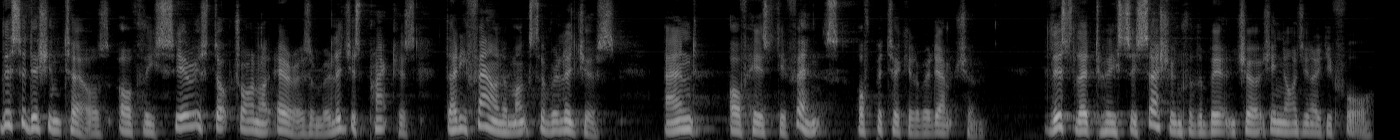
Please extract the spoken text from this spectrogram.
This edition tells of the serious doctrinal errors and religious practice that he found amongst the religious and of his defense of particular redemption. This led to his secession from the Bierton Church in 1984.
